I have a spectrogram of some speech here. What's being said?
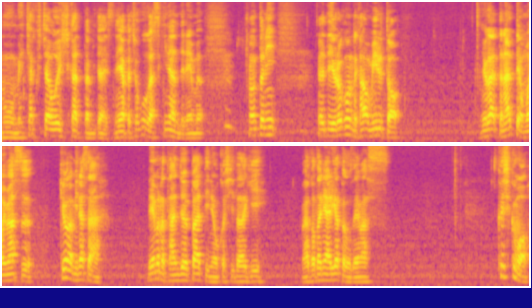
もうめちゃくちゃ美味しかったみたいですねやっぱチョコが好きなん。でレム本当にこうやって喜ん。だ顔を見るとよかったなって思います。今日は皆さんレムの誕生日パーティーにお越しいただき誠にありがとうございます。くしくも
